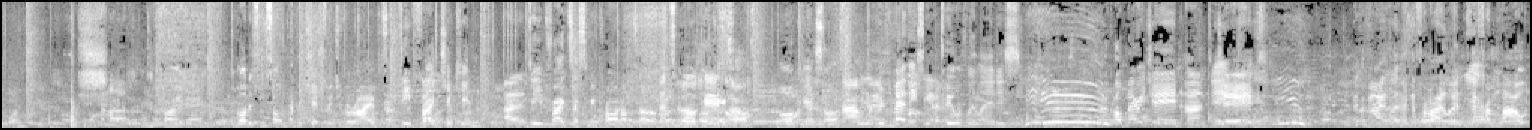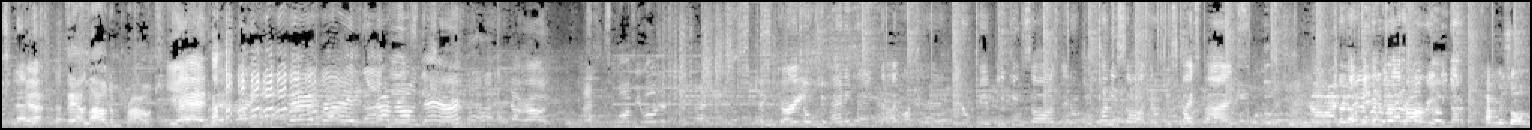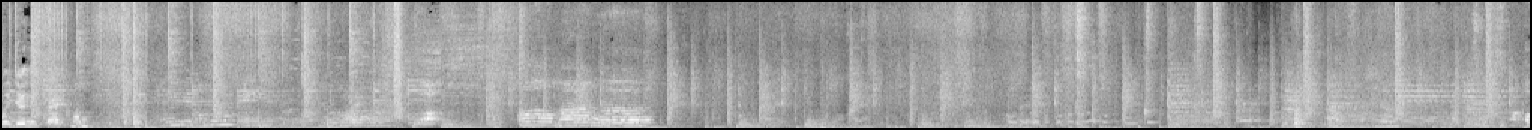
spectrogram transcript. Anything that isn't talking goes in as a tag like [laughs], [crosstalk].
To one on Friday. We've ordered some salt and pepper chips which have arrived, some deep fried chicken, uh, deep fried sesame prawn on toast, and some okay sauce. Okay sauce. Can't wait. We've met these two lovely ladies. They're called Mary Jane and Jade. They're from Ireland. They're from Ireland. They're from Louth. Yeah. They are loud and proud. Yeah, that's right. [laughs] They're right. Not wrong there. Don't do anything that I want to. They don't do baking sauce, they don't do honey sauce, they don't do spice bags. No, I Sure, got a we- little bit of a problem. Camera's on, we're doing this bed. Come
